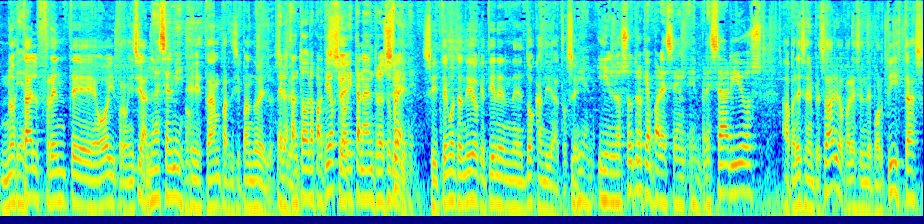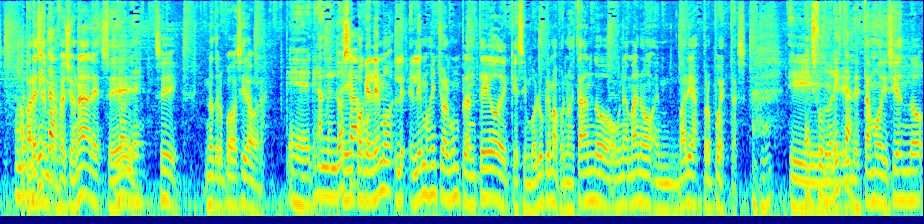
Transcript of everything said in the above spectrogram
No está el frente hoy provincial. No es el mismo. están participando ellos. Pero están todos los partidos que hoy están adentro de su frente. Sí, tengo entendido que tienen eh, dos candidatos. Bien, ¿y en los otros que aparecen? ¿Empresarios? Aparecen empresarios, aparecen deportistas, aparecen profesionales. Sí, ¿Dónde? Sí, no te lo puedo decir ahora eh, Gran Mendoza. porque le, hemos, le, hemos hecho algún planteo de que se involucre más, pues nos está dando una mano en varias propuestas. Y ¿Exfutbolista? Le estamos diciendo,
